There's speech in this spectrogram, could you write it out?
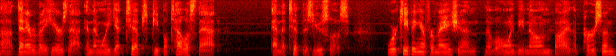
uh, then everybody hears that. And then when we get tips, people tell us that, and the tip is useless. We're keeping information that will only be known by the person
